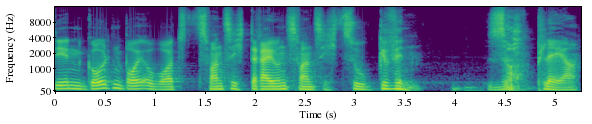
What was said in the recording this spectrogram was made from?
den Golden Boy Award 2023 zu gewinnen. So, Player,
